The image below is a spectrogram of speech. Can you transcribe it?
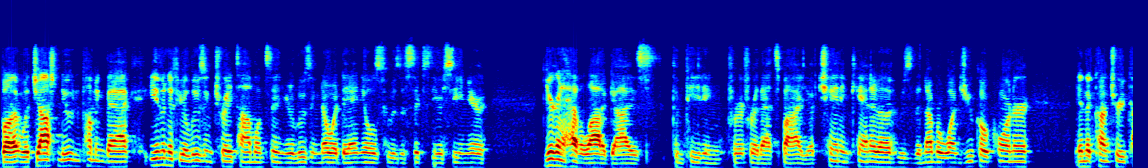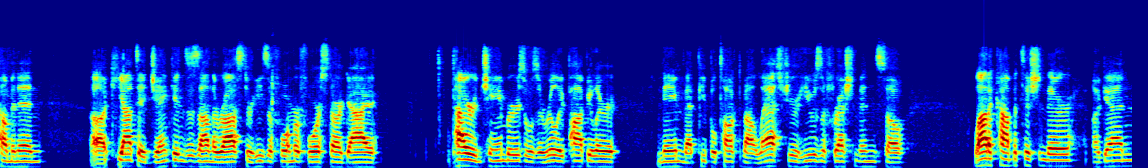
But with Josh Newton coming back, even if you're losing Trey Tomlinson, you're losing Noah Daniels, who is a sixth year senior, you're going to have a lot of guys competing for, for that spot. You have Channing Canada, who's the number one Juco corner in the country coming in. Uh, Keontae Jenkins is on the roster. He's a former four star guy. Tyron Chambers was a really popular name that people talked about last year. He was a freshman, so a lot of competition there. Again,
